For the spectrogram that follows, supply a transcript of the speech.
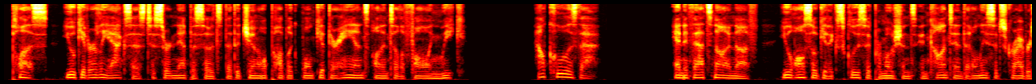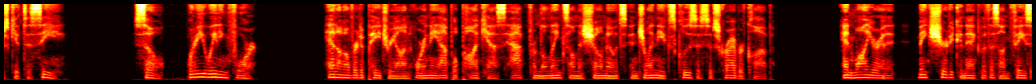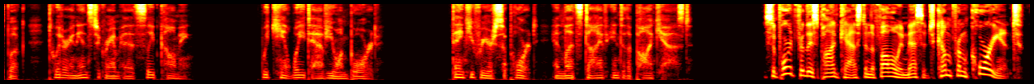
Plus, you'll get early access to certain episodes that the general public won't get their hands on until the following week. How cool is that? And if that's not enough, you'll also get exclusive promotions and content that only subscribers get to see. So, what are you waiting for? Head on over to Patreon or in the Apple Podcasts app from the links on the show notes and join the exclusive subscriber club. And while you're at it, make sure to connect with us on Facebook, Twitter, and Instagram at Sleep Calming. We can't wait to have you on board. Thank you for your support, and let's dive into the podcast. Support for this podcast and the following message come from Corient.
